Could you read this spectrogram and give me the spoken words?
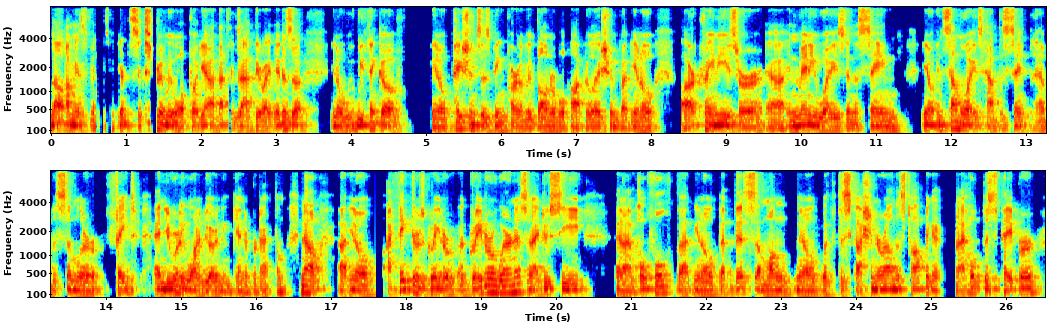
No, I mean it's, it's extremely well put. Yeah, that's exactly right. It is a you know we, we think of you know patients as being part of a vulnerable population but you know our trainees are uh, in many ways in the same you know in some ways have the same have a similar fate and you really want to do everything you can to protect them. Now uh, you know i think there's greater a greater awareness and i do see and I'm hopeful that you know that this among you know with discussion around this topic, and I hope this paper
